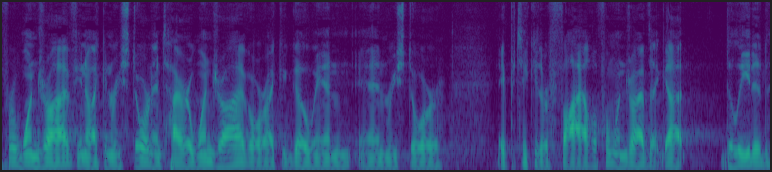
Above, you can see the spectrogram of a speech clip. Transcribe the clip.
for OneDrive. You know, I can restore an entire OneDrive, or I could go in and restore a particular file from OneDrive that got deleted.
